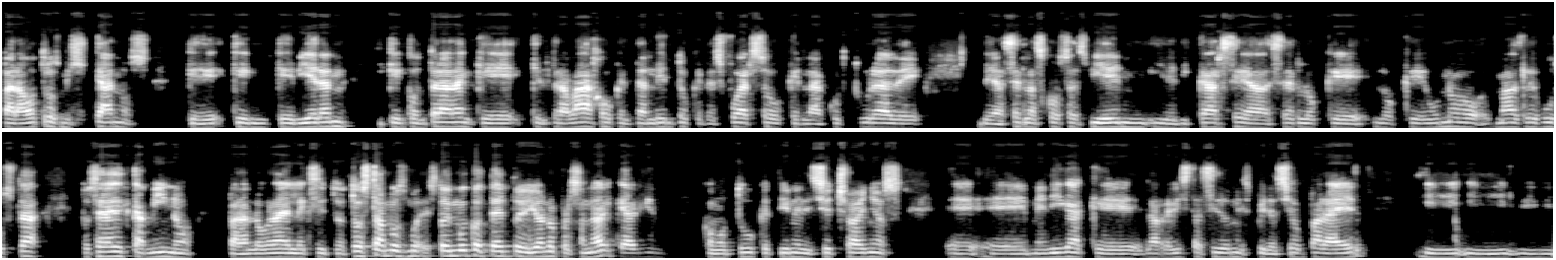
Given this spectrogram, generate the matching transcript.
para otros mexicanos que, que, que vieran y que encontraran que, el trabajo, que el talento, que el esfuerzo, que la cultura de, hacer las cosas bien y dedicarse a hacer lo que, lo que uno más le gusta, pues era el camino para lograr el éxito. Entonces estamos, estoy muy contento yo en lo personal que alguien como tú que tiene 18 años eh, eh, me diga que la revista ha sido una inspiración para él y,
